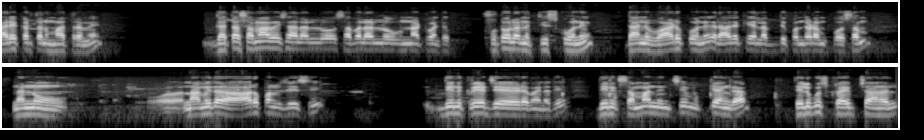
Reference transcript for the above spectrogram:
కార్యకర్తను మాత్రమే. గత సమావేశాలలో సభలలో ఉన్నటువంటి ఫోటోలను తీసుకొని దాన్ని వాడుకొని రాజకీయ లబ్ధి పొందడం కోసం నన్ను నా మీద ఆరోపణలు చేసి దీన్ని క్రియేట్ చేయడమైనది. దీనికి సంబంధించి ముఖ్యంగా Telugu scribe channel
